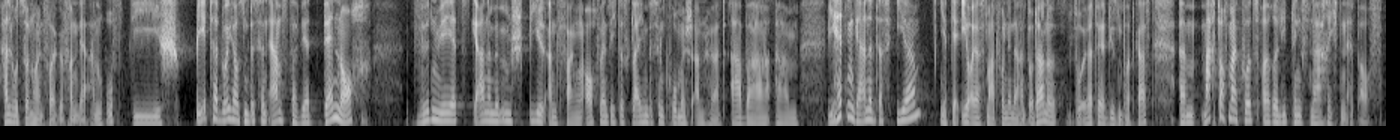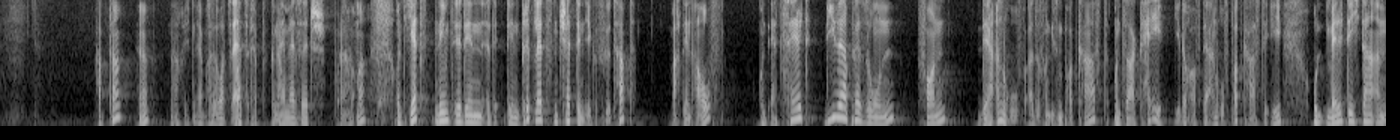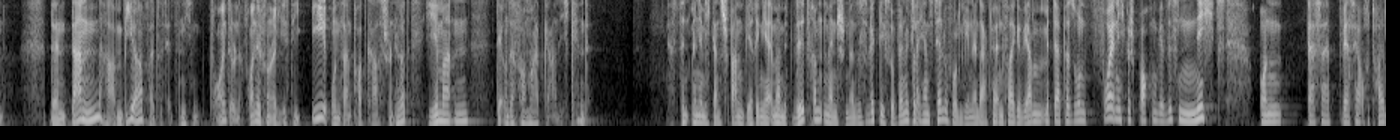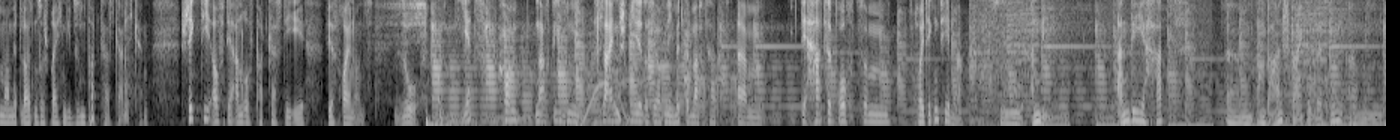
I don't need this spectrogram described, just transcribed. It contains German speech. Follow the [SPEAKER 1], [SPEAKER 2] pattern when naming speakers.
[SPEAKER 1] Hallo zur neuen Folge von der Anruf, die später durchaus ein bisschen ernster wird. Dennoch würden wir jetzt gerne mit einem Spiel anfangen, auch wenn sich das gleich ein bisschen komisch anhört. Aber ähm, wir hätten gerne, dass ihr, ihr habt ja eh euer Smartphone in der Hand, oder? So hört ihr ja diesen Podcast. Ähm, macht doch mal kurz eure Lieblingsnachrichten-App auf.
[SPEAKER 2] Habt ihr? Ja? Nachrichten-App.
[SPEAKER 1] Also WhatsApp, WhatsApp genau. iMessage.
[SPEAKER 2] Auch immer. Und jetzt nehmt ihr den, den drittletzten Chat, den ihr geführt habt, macht den auf und erzählt dieser Person von der Anruf, also von diesem Podcast und sagt, hey, geh doch auf der Anrufpodcast.de und meld dich da an. Denn dann haben wir, falls das jetzt nicht ein Freund oder eine Freundin von euch ist, die eh unseren Podcast schon hört, jemanden, der unser Format gar nicht kennt.
[SPEAKER 1] Das findet man nämlich ganz spannend. Wir reden ja immer mit wildfremden Menschen. Das ist wirklich so. Wenn wir gleich ans Telefon gehen in der aktuellen Folge, wir haben mit der Person vorher nicht gesprochen, wir wissen nichts und deshalb wäre es ja auch toll, mal mit Leuten zu sprechen, die diesen Podcast gar nicht kennen. Schickt die auf der Anrufpodcast.de. Wir freuen uns. So, und jetzt kommt nach diesem kleinen Spiel, das ihr hoffentlich mitgemacht habt, ähm, der harte Bruch zum heutigen Thema.
[SPEAKER 2] Zu Andi. Andi hat ähm, am Bahnsteig gesessen, ähm,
